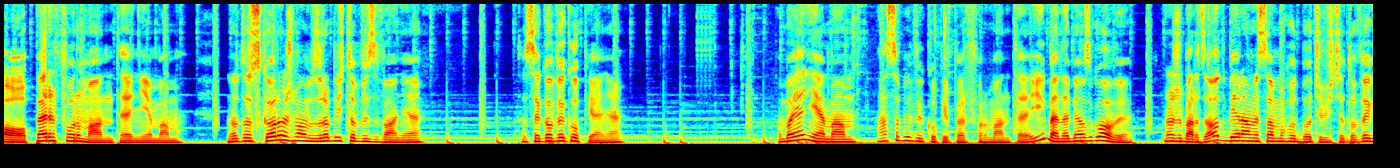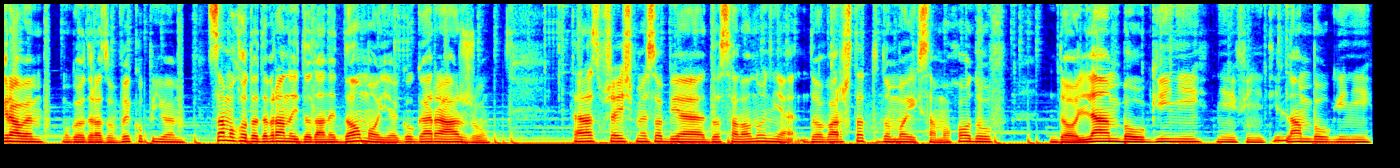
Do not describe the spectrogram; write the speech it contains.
O, performante nie mam. No to skoro już mam zrobić to wyzwanie, to sobie go wykupię, nie? No bo ja nie mam, a sobie wykupię performantę i będę miał z głowy. Proszę bardzo, odbieramy samochód, bo oczywiście to wygrałem, bo go od razu wykupiłem. Samochód odebrany i dodany do mojego garażu. Teraz przejdźmy sobie do salonu, nie, do warsztatu, do moich samochodów, do Lamborghini, nie Infinity, Lamborghini.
